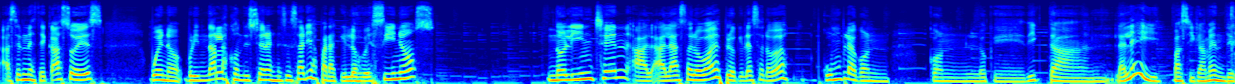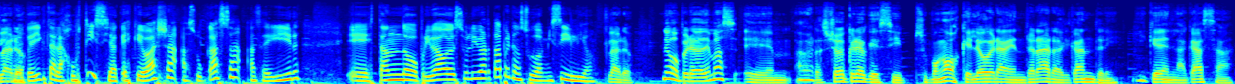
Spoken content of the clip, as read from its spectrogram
hacer en este caso es, bueno, brindar las condiciones necesarias para que los vecinos no linchen a, a Lázaro Báez, pero que Lázaro Báez cumpla con, con lo que dicta la ley, básicamente, Claro. con lo que dicta la justicia, que es que vaya a su casa a seguir eh, estando privado de su libertad, pero en su domicilio. Claro. No, pero además, eh, a ver, yo creo que si supongamos que logra entrar al country y queda en la casa,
